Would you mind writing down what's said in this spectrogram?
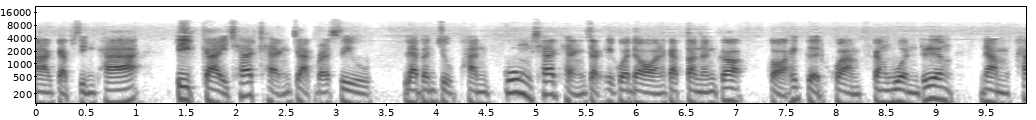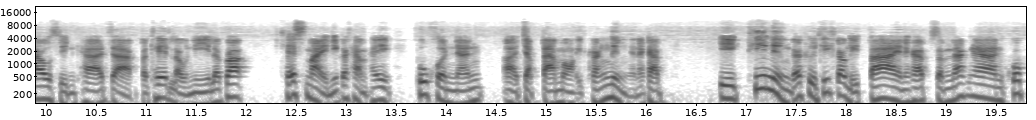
มากับสินค้า ปีกไก่แช่แข็งจากบราซิล และบรรจุภัณฑ์กุ้งแช่แข็งจากเอกวาดอร์นะครับ ตอนนั้นก็ ก่อให้เกิดความกังวลเรื่องนำเข้าสินค้าจากประเทศเหล่านี้ แล้วก็เคสใหม่นี้ก็ทำให้ผู้คนนั้นจับตามองอีกครั้งหนึ่งนะครับ อีกที่หนึ่งก็คือที่เกาหลีใต้นะครับสำนักงานควบ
